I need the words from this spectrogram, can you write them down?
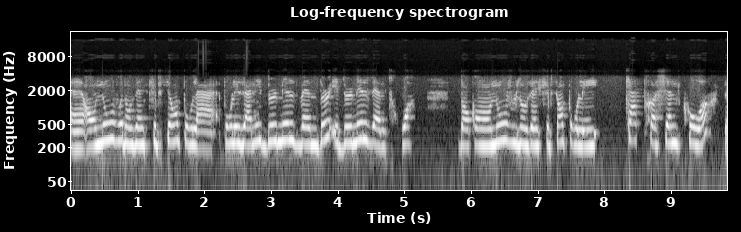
Euh, on ouvre nos inscriptions pour, la, pour les années 2022 et 2023. Donc, on ouvre nos inscriptions pour les quatre prochaines cohortes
